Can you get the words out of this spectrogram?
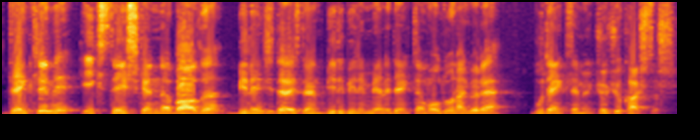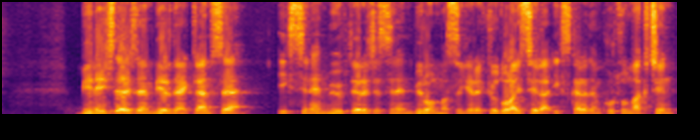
Denklemi x değişkenine bağlı birinci dereceden bir bilinmeyeni denklem olduğuna göre bu denklemin kökü kaçtır? Birinci dereceden bir denklemse x'in en büyük derecesinin 1 olması gerekiyor. Dolayısıyla x kareden kurtulmak için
